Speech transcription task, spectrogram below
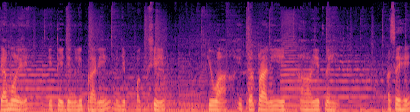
त्यामुळे इथे जंगली प्राणी म्हणजे पक्षी किंवा इतर प्राणी येत येत नाही. असं हे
